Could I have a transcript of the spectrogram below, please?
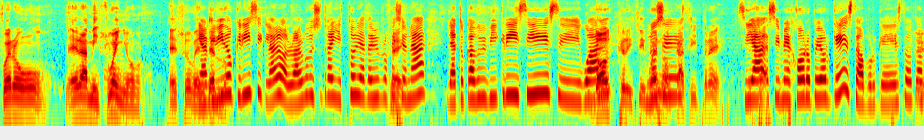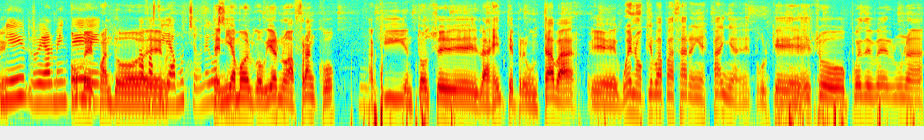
fueron, era mi sueño eso venderlo. Que ha vivido crisis, claro, a lo largo de su trayectoria también profesional, le ha tocado vivir crisis, igual... Dos crisis, bueno, casi tres. Si, si mejor o peor que esta, porque esto también realmente Hombre, cuando, ha fastidiado eh, mucho. Teníamos el gobierno a Franco, aquí entonces la gente preguntaba, eh, bueno, ¿qué va a pasar en España? Eh, porque eso puede ver una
